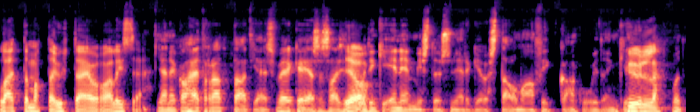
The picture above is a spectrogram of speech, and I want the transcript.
laittamatta yhtään euroa lisää. Ja ne kahdet rattaat jäisi veke ja sä saisit Joo. kuitenkin enemmistön synergioista omaan fikkaan kuitenkin. Kyllä. Mut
